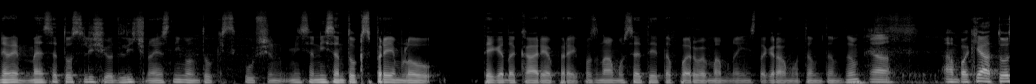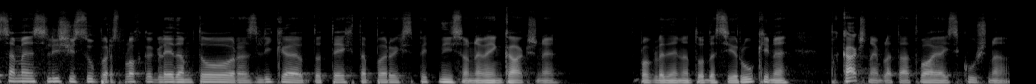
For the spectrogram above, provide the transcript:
Ne vem, meni se to sliši odlično, jaz nimam toliko izkušenj, mislim, nisem toliko spremljal tega, da kar je prej. Poznam vse te ta prve, imam na Instagramu tam, tam, tam. Ja. Ampak ja, to se meni sliši super, sploh ko gledam to, razlike do teh prvih spet niso, ne vem kakšne. Sploh glede na to, da si rukine. Pa kakšna je bila ta tvoja izkušnja,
